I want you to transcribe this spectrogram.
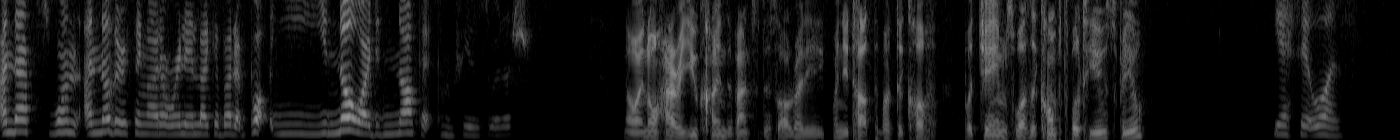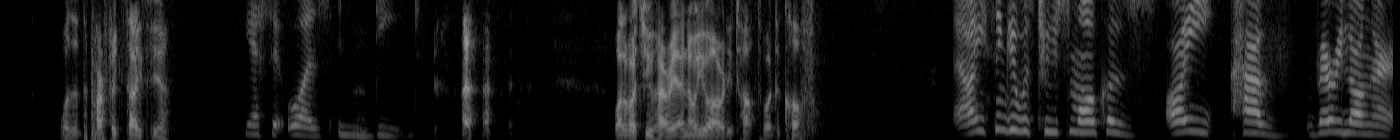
And that's one another thing I don't really like about it. But you know, I did not get confused with it. Now I know Harry, you kind of answered this already when you talked about the cuff, but James, was it comfortable to use for you? Yes, it was. Was it the perfect size for you? Yes, it was hmm. indeed. What about you, Harry? I know you already talked about the cuff. I think it was too small because I have very long ar-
